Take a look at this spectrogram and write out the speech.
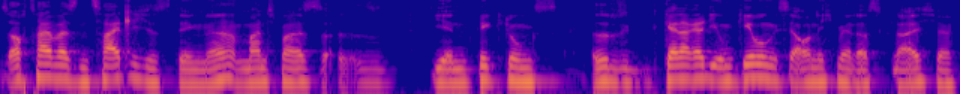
Ist auch teilweise ein zeitliches Ding, ne? Manchmal ist also die Entwicklungs-, also generell die Umgebung ist ja auch nicht mehr das gleiche,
